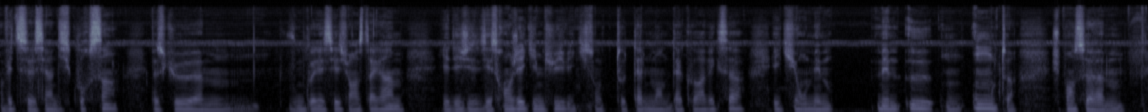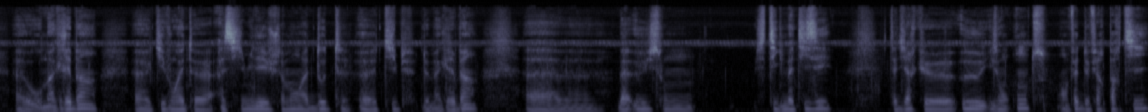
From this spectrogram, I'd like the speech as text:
en fait, c'est un discours sain, parce que vous me connaissez sur Instagram, il y a des, des, étrangers qui me suivent et qui sont totalement d'accord avec ça, et qui ont même même eux ont honte. Je pense euh, euh, aux Maghrébins euh, qui vont être assimilés justement à d'autres types de Maghrébins. bah, eux, ils sont stigmatisés. C'est-à-dire que eux, ils ont honte en fait de faire partie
